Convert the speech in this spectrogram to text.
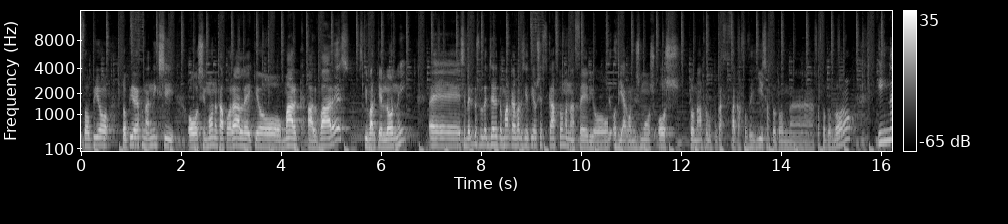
στο οποίο, το οποίο έχουν ανοίξει ο Σιμόνο Καποράλε και ο Μάρκ Αλβάρες στη Βαρκελόνη. Ε, σε περίπτωση που δεν ξέρετε τον Μάρκ Αλβάρες, γιατί ουσιαστικά αυτόν αναφέρει ο, ο διαγωνισμός ως τον άνθρωπο που θα καθοδηγεί σε αυτό, τον, ε, σε αυτό το δώρο, είναι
